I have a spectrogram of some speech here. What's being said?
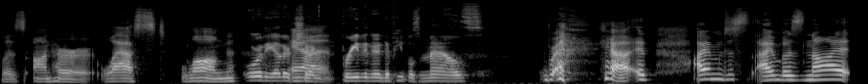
was on her last lung. Or the other And- chick breathing into people's mouths. Right. yeah, it I'm just I was not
